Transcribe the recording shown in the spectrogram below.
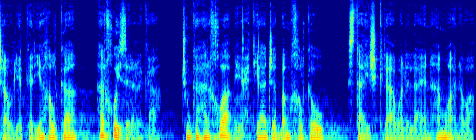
چاولێکەریە هەڵکا هەر خۆی زەرەرەکا چونکە هەر خوا بێ ئیحتیاجە بەم خەڵکە و ستایش کراوە لەلایەن هەمووانەوە.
